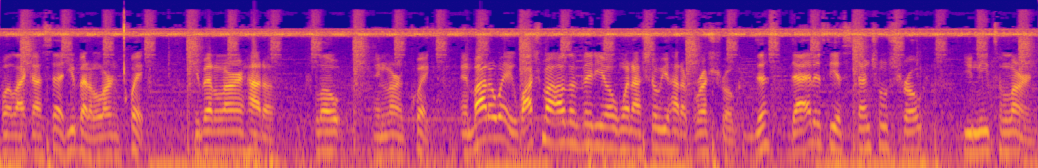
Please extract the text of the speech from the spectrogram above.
But like I said, you better learn quick. You better learn how to float and learn quick. And by the way, watch my other video when I show you how to breaststroke. This That is the essential stroke you need to learn.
